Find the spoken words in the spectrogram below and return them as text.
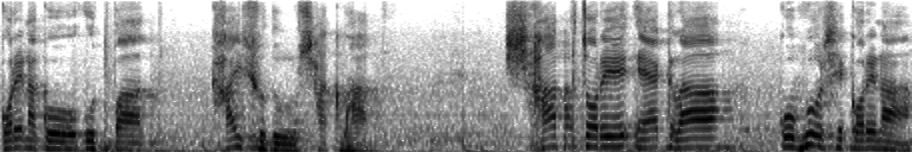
করে না কো উৎপাত, খায় শুধু শাক ভাত সাত চরে এক রা, কভুও সে করে না।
